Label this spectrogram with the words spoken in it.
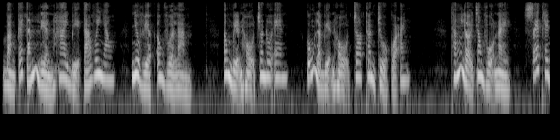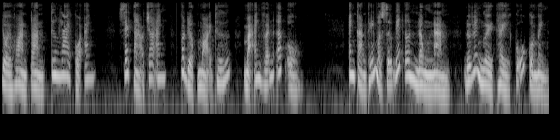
Bằng cách gắn liền hai bị cáo với nhau, như việc ông vừa làm, ông biện hộ cho Noel cũng là biện hộ cho thân chủ của anh. Thắng lợi trong vụ này sẽ thay đổi hoàn toàn tương lai của anh, sẽ tạo cho anh có được mọi thứ mà anh vẫn ấp ủ. Anh cảm thấy một sự biết ơn nồng nàn đối với người thầy cũ của mình.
